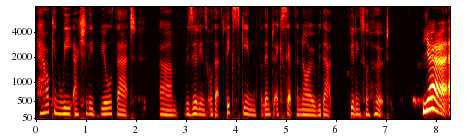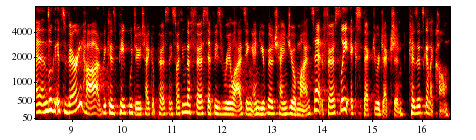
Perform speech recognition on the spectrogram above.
how can we actually build that um, resilience or that thick skin for them to accept the no without feeling so hurt? Yeah. And look, it's very hard because people do take it personally. So I think the first step is realizing, and you've got to change your mindset. Firstly, expect rejection because it's going to come.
